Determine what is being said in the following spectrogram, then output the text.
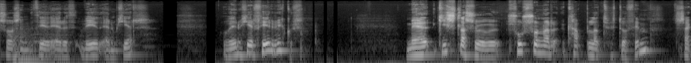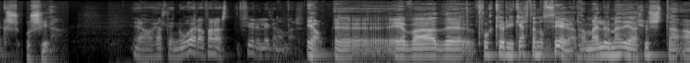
svo sem þið eruð við erum hér. Og við erum hér fyrir ykkur. Með gíslasögu Sússonar kabla 25 6 og 7 Já, held ég, nú er að farast fjöri leikanannar. Já, uh, ef að uh, fólk hefur ekki gert það nú þegar þá mælum við með því að hlusta á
